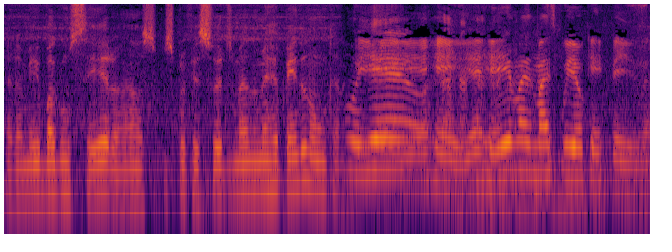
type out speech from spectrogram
Era meio bagunceiro, né? Os, os professores, mas não me arrependo nunca. Né? Fui eu. Errei, errei, mas, mas fui eu quem fez, né?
